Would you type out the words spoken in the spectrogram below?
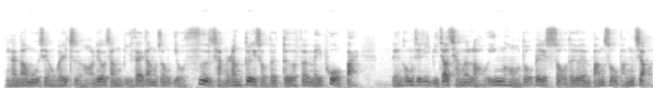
你看到目前为止哈，六场比赛当中有四场让对手的得分没破百。连攻击力比较强的老鹰吼都被守的有点绑手绑脚。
